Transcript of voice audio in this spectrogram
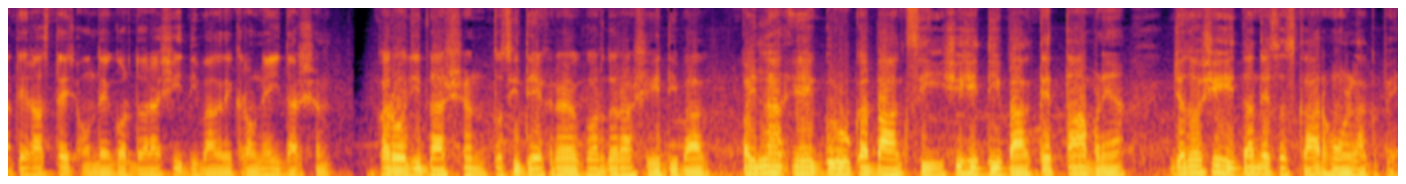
ਅਤੇ ਰਸਤੇ 'ਚ ਆਉਂਦੇ ਗੁਰਦੁਆਰਾ ਸ਼ਹੀਦੀ ਬਾਗ ਦੇ ਕਰਾਉਨੇ ਜੀ ਦਰਸ਼ਨ। ਕਰੋ ਜੀ ਦਰਸ਼ਨ, ਤੁਸੀਂ ਦੇਖ ਰਹੇ ਹੋ ਗੁਰਦੁਆਰਾ ਸ਼ਹੀਦੀ ਬਾਗ। ਪਹਿਲਾਂ ਇਹ ਗੁਰੂ ਕਾ ਬਾਗ ਸੀ, ਸ਼ਹੀਦੀ ਬਾਗ ਤੇ ਤਾਂ ਬਣਿਆ ਜਦੋਂ ਸ਼ਹੀਦਾਂ ਦੇ ਸੰਸਕਾਰ ਹੋਣ ਲੱਗ ਪਏ।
